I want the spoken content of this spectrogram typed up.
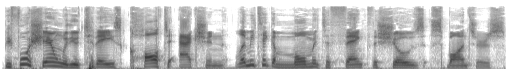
Before sharing with you today's call to action, let me take a moment to thank the show's sponsors.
